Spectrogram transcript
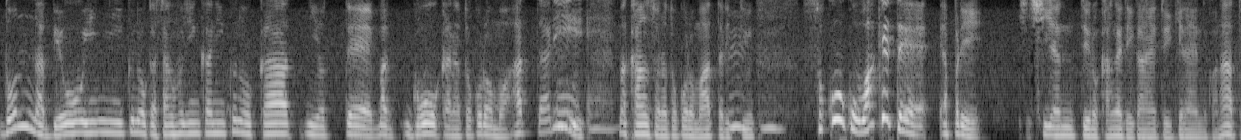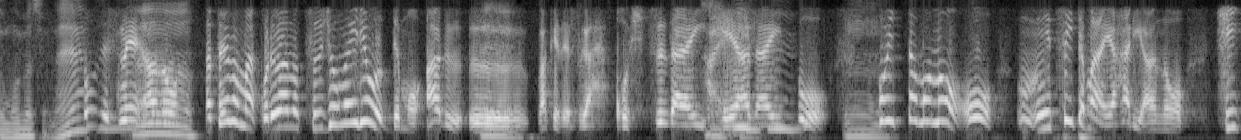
どんな病院に行くのか産婦人科に行くのかによって、まあ、豪華なところもあったり、ええまあ、簡素なところもあったりっていう、うんうん。そこをこう分けてやっぱり支援っていうのを考えていかないといけないのかなと思いますよね。そうですね、うん。あの例えばまあこれはあの通常の医療でもある、うえわけですが、個室代、はい。部屋代等、うん。こういったものをうんについて、まあやはりあの地域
